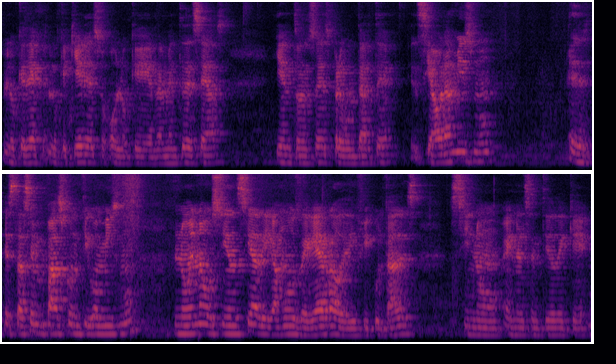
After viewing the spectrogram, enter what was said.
lo que, de, lo que quieres o lo que realmente deseas. Y entonces preguntarte si ahora mismo eh, estás en paz contigo mismo, no en ausencia, digamos, de guerra o de dificultades, sino en el sentido de que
